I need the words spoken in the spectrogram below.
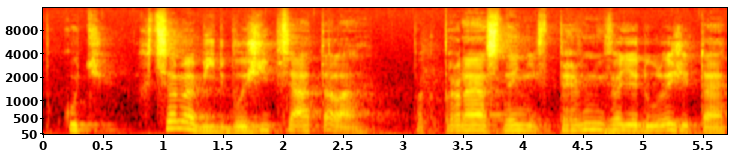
Pokud chceme být boží přátelé, pak pro nás není v první řadě důležité,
